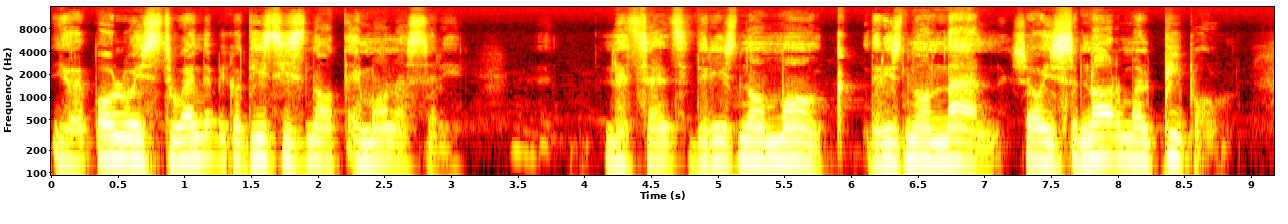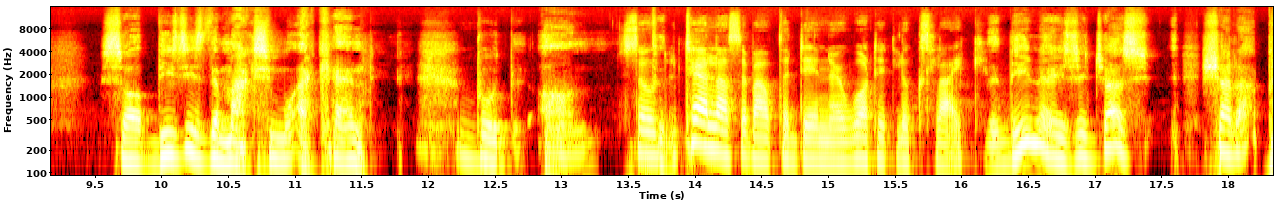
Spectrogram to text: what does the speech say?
you have always to end it because this is not a monastery. In that sense, there is no monk, there is no nun. So it's normal people. So this is the maximum I can put on. So tell us about the dinner, what it looks like. The dinner is just shut up,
